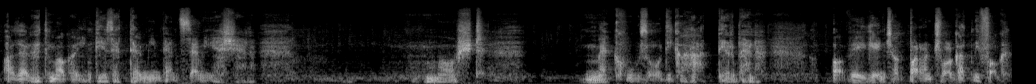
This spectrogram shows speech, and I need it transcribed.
Azelőtt maga intézett el mindent személyesen. Most meghúzódik a háttérben. A végén csak parancsolgatni fog.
